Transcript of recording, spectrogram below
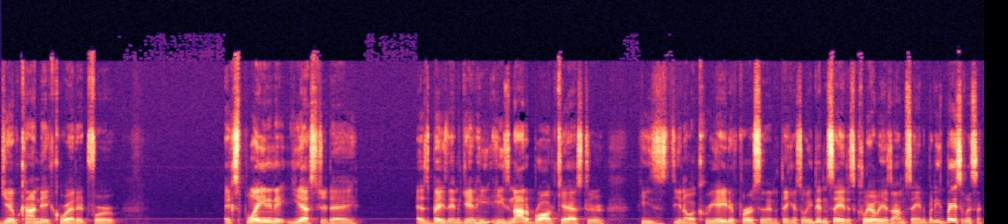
give Kanye credit for explaining it yesterday as basic. And again, he he's not a broadcaster. He's you know a creative person and a thinker, so he didn't say it as clearly as I'm saying it. But he's basically saying,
